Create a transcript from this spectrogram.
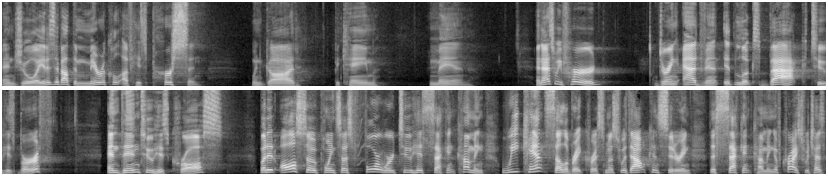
and joy. It is about the miracle of his person when God became man. And as we've heard during Advent, it looks back to his birth and then to his cross, but it also points us forward to his second coming. We can't celebrate Christmas without considering the second coming of Christ, which has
